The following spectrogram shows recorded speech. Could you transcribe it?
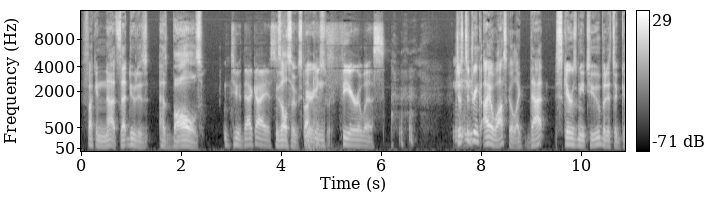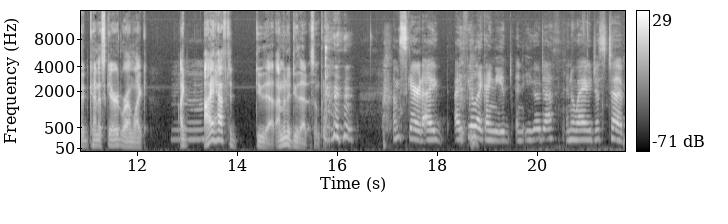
fucking nuts. That dude is has balls. Dude, that guy is He's also fucking experienced. with it. fearless. Just to drink ayahuasca, like that scares me too, but it's a good kind of scared where I'm like, I I have to do that. I'm gonna do that at some point. I'm scared. I I feel like I need an ego death in a way just to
